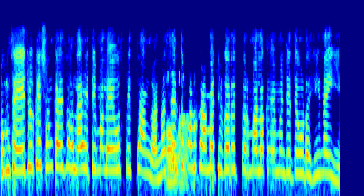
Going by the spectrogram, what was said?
तुमचं एज्युकेशन काय झालं आहे ते मला व्यवस्थित सांगा. नसेल. तुम्हाला कामाची गरज तर मला काय म्हणजे तेवढं ही नाहीये.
